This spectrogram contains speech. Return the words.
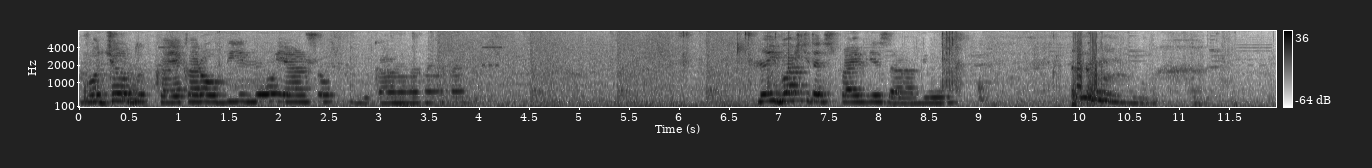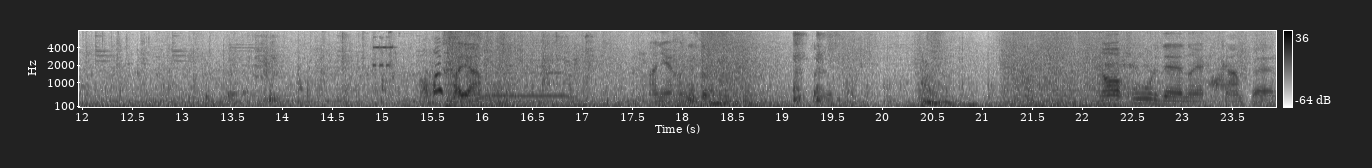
Wodzionka, jaka robi moja żonka. No i właśnie ten spaj mnie zabił. O, ma spaja. A nie, on jest do To nie jest No kurde, no jaki kamper.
